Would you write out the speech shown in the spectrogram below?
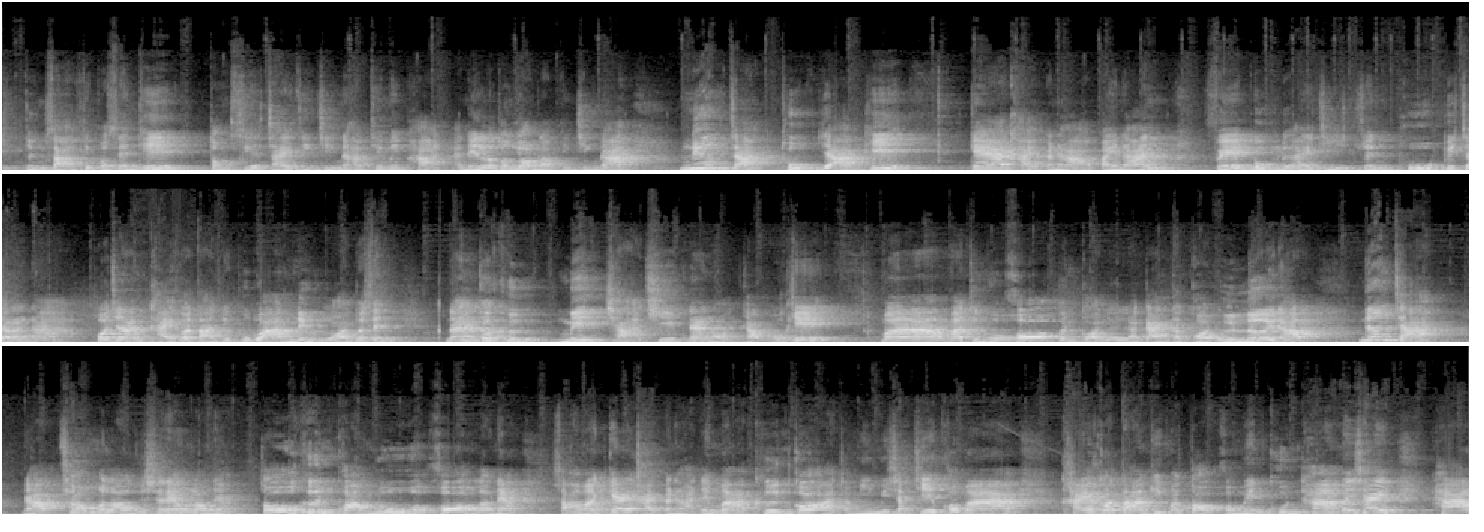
20-30%ที่ต้องเสียใจจริง ๆ นะครับ ที่ไม่ผ่าน อันนี้เราต้องยอมรับจริง ๆ นะ เนื่องจากทุกอย่างที่แก้ไขปัญหาไปนั้น Facebook หรือ IG เป็นผู้พิจารณา เพราะฉะนั้นใครก็ตามที่พูดว่า 100%นั่นก็คือมิจฉาชีพแน่นอนครับ โอเค มามาถึงหัวข้อกันก่อนเลยละกันแต่ก่อนอื่นเลยนะครับ เนื่องจาก นะครับช่องของเราหรือช anel ของเราเนี่ยโตขึ้นความรู้หัวข้อของเราเนี่ยสามารถแก้ไขปัญหาได้มากขึ้น ก็อาจจะมีมิจฉาชีพเข้ามา ใครก็ตามที่มาตอบคอมเมนต์คุณถ้าไม่ใช่ทาง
